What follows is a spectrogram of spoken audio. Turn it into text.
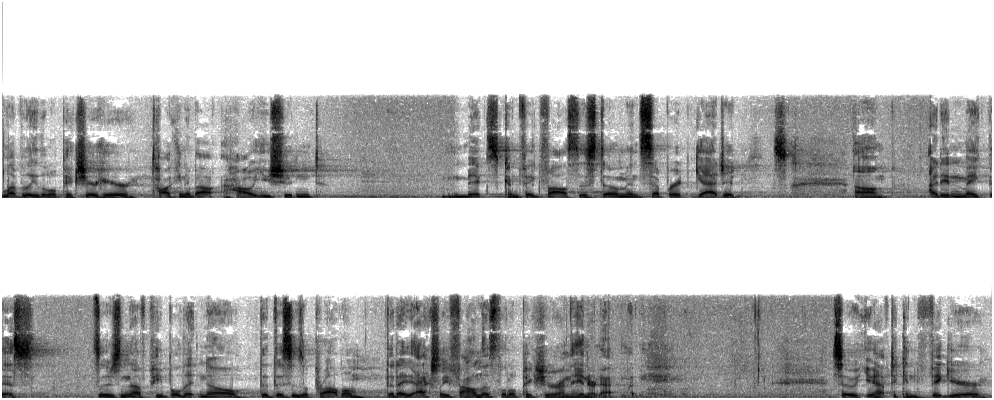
lovely little picture here talking about how you shouldn't mix config file system and separate gadgets. Um, I didn't make this. So there's enough people that know that this is a problem that I actually found this little picture on the internet. But so you have to configure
